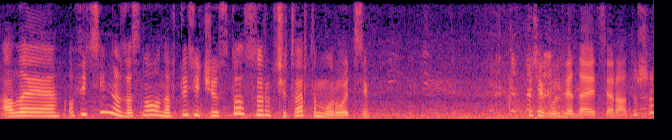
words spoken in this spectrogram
але офіційно заснована в 1144 році. Ось як виглядає ця ратуша.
